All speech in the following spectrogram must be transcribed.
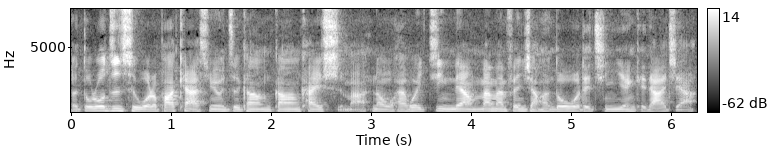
呃，多多支持我的 podcast，因为这刚刚刚开始嘛。那我还会尽量慢慢分享很多我的经验给大家。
